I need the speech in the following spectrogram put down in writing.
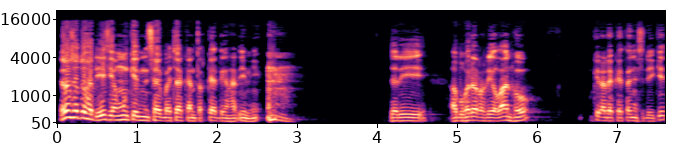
Dalam satu hadis yang mungkin saya bacakan terkait dengan hal ini dari Abu Hurairah radhiyallahu anhu mungkin ada kaitannya sedikit.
